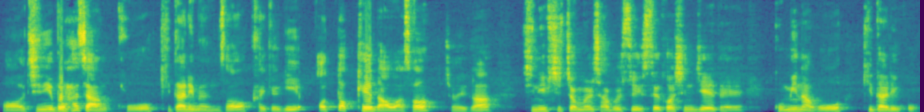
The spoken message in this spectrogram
어, 진입을 하지 않고 기다리면서 가격이 어떻게 나와서 저희가 진입 시점을 잡을 수 있을 것인지에 대해 고민하고 기다리고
